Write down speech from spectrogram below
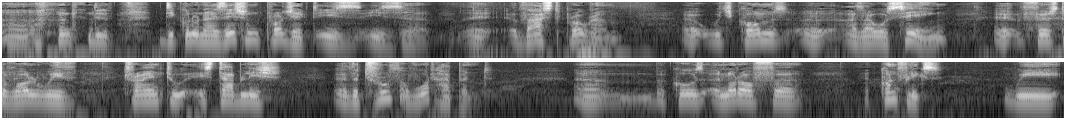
Uh, the decolonization project is is uh, a vast program, uh, which comes, uh, as I was saying, uh, first of all with trying to establish uh, the truth of what happened, um, because a lot of conflicts we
